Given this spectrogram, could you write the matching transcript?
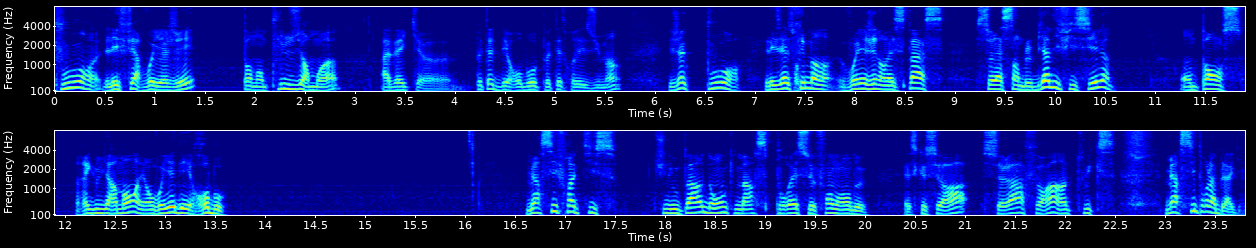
pour les faire voyager pendant plusieurs mois avec euh, peut-être des robots, peut-être des humains. Déjà que pour les êtres humains, voyager dans l'espace, cela semble bien difficile. On pense régulièrement à envoyer des robots. Merci Fractis. Tu nous parles donc, Mars pourrait se fondre en deux. Est-ce que cela, fera un Twix? Merci pour la blague.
